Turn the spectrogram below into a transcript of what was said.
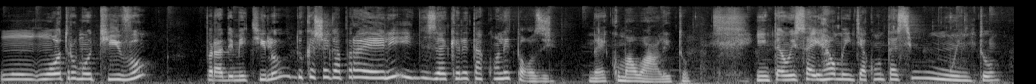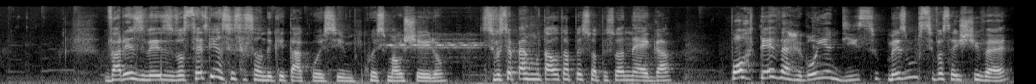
um, um outro motivo para demiti-lo do que chegar para ele e dizer que ele está com halitose, né, com mau hálito. Então isso aí realmente acontece muito. Várias vezes você tem a sensação de que está com esse com esse mau cheiro. Se você perguntar a outra pessoa, a pessoa nega por ter vergonha disso, mesmo se você estiver,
